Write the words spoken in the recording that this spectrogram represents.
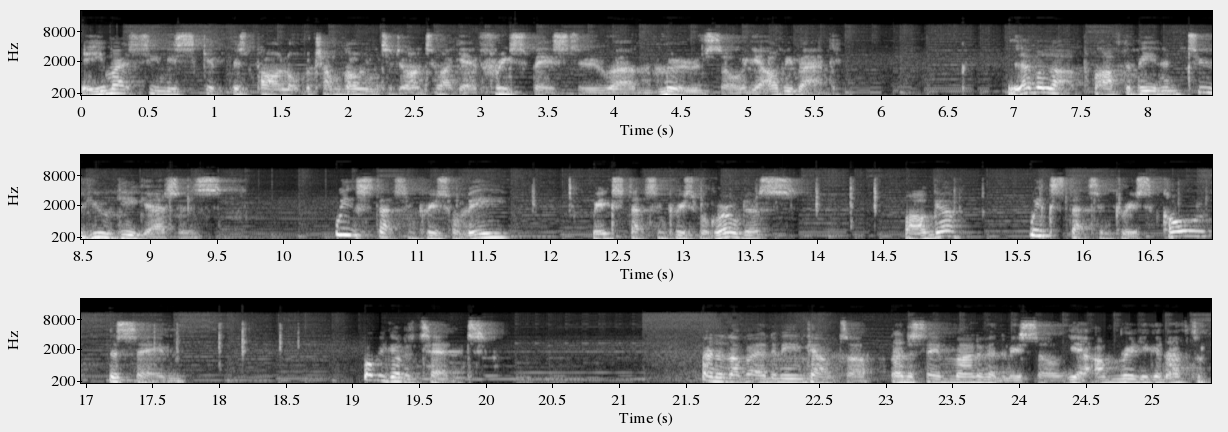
yeah, you might see me skip this part a lot, which I'm going to do until I get free space to um, move, so yeah, I'll be back. Level up after beating two Hill Gigases. Weak stats increase for me, Weak stats increase for Grodus. Varga, weak stats increase. Cole, the same. But we got a tent. And another enemy encounter. And the same amount of enemies. So yeah, I'm really going to have to...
